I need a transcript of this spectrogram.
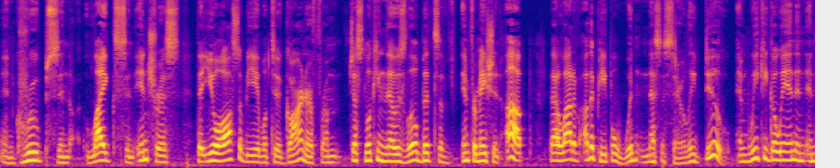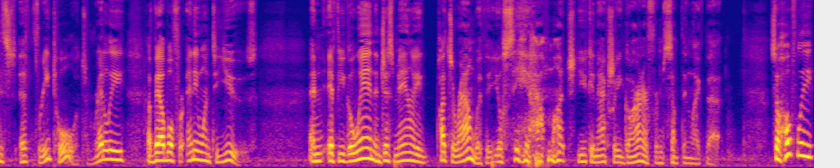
and groups and likes and interests that you'll also be able to garner from just looking those little bits of information up that a lot of other people wouldn't necessarily do. And we could go in and, and it's a free tool. It's readily available for anyone to use. And if you go in and just manually putz around with it, you'll see how much you can actually garner from something like that. So hopefully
